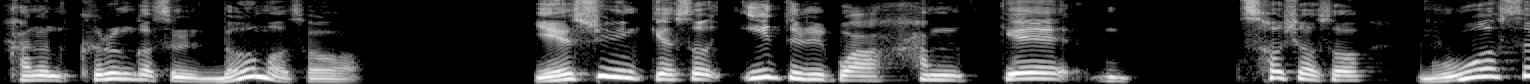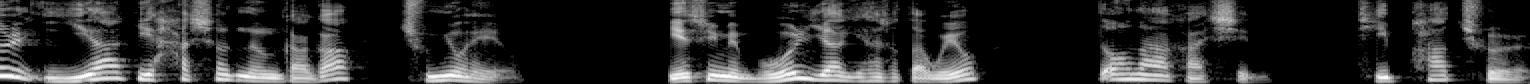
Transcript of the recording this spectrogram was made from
하는 그런 것을 넘어서 예수님께서 이들과 함께 서셔서 무엇을 이야기하셨는가가 중요해요. 예수님이 뭘 이야기하셨다고요? 떠나가신, departure,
